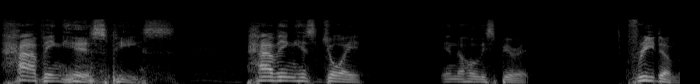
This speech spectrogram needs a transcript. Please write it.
having His peace, having His joy in the Holy Spirit. Freedom,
